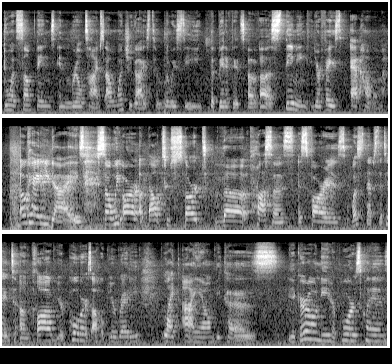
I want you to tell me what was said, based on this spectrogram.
doing some things in real time. So I want you guys to really see the benefits of uh, steaming your face at home. Okay, you guys, so we are about to start the process as far as what steps to take to unclog your pores. I hope you're ready like I am because your girl need her pores cleansed.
